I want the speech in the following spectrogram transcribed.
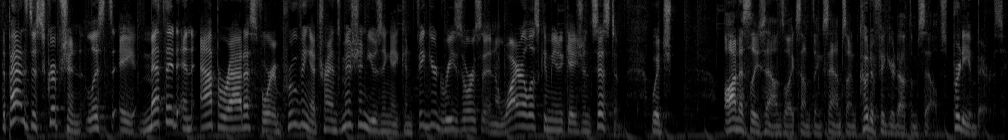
The patent's description lists a method and apparatus for improving a transmission using a configured resource in a wireless communication system, which honestly sounds like something Samsung could have figured out themselves. Pretty embarrassing.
